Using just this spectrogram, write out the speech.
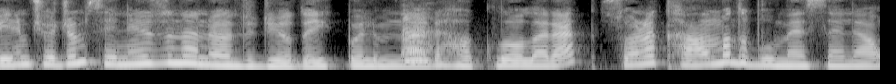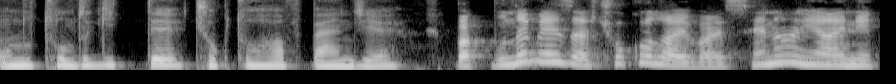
benim çocuğum senin yüzünden öldü diyordu ilk bölümlerde haklı olarak. Sonra kalmadı bu mesela unutuldu gitti. Çok tuhaf bence. Bak buna benzer çok olay var Sena yani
